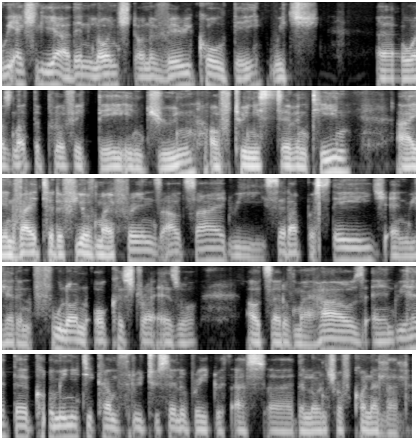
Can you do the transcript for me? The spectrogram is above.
we actually, yeah, then launched on a very cold day, which uh, was not the perfect day in June of 2017. I invited a few of my friends outside. We set up a stage and we had a full on orchestra as well. outside of my house, and we had the community come through to celebrate with us uh, the launch of Corner Dladla.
